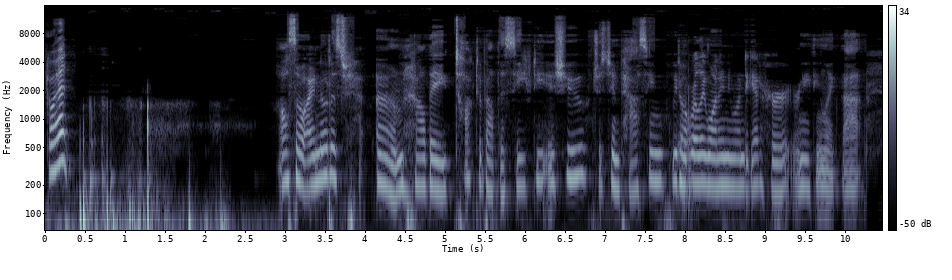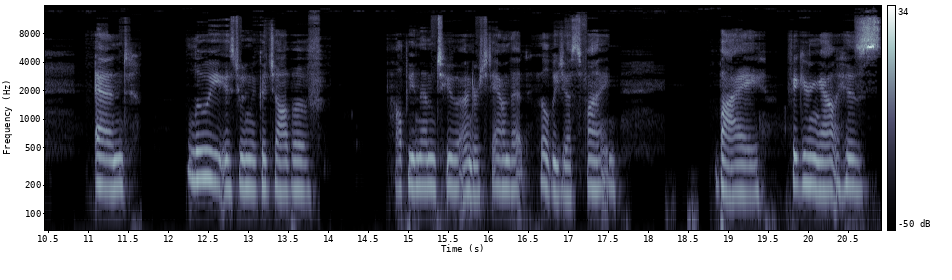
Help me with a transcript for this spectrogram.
Go ahead. Also, I noticed um, how they talked about the safety issue just in passing. We don't really want anyone to get hurt or anything like that. And Louis is doing a good job of helping them to understand that he'll be just fine by figuring out his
